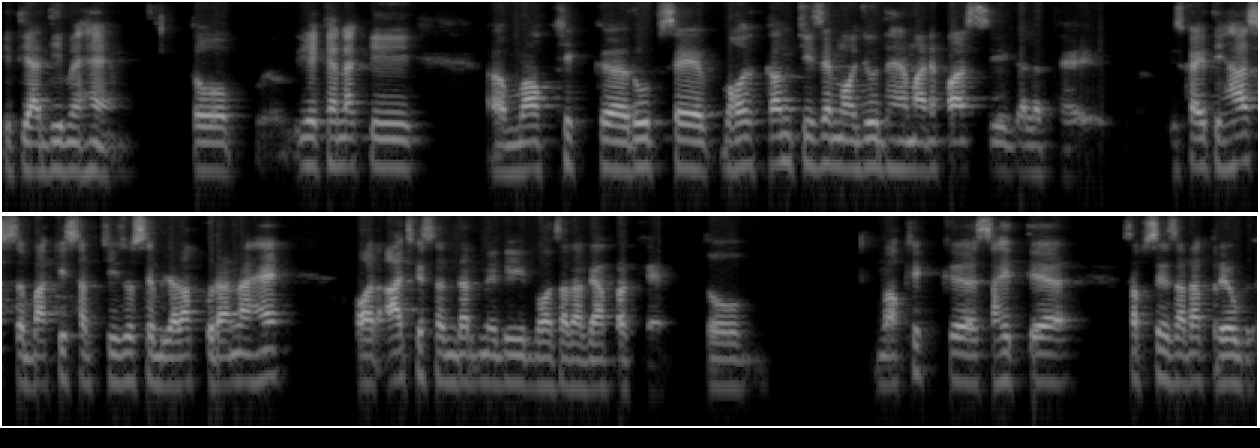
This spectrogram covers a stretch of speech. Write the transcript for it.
इत्यादि में है। तो ये कहना कि मौखिक रूप से बहुत कम चीज़ें मौजूद हैं हमारे पास ये गलत है। इसका इतिहास बाकी सब चीज़ों से ज़्यादा पुराना है और आज के संदर्भ में भी बहुत ज़्यादा व्यापक है। तो मौखिक साहित्य सबसे ज़्यादा प्रयोग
